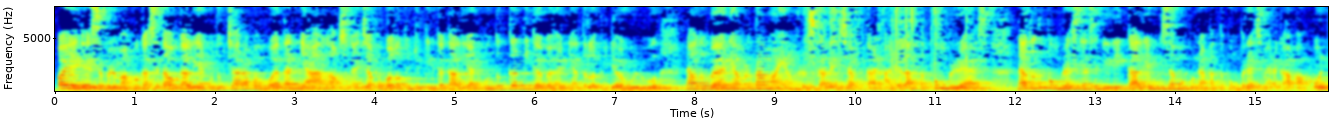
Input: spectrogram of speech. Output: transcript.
Oh ya guys, sebelum aku kasih tahu kalian untuk cara pembuatannya, langsung aja aku bakal tunjukin ke kalian untuk ketiga bahannya terlebih dahulu. Nah, untuk bahan yang pertama yang harus kalian siapkan adalah tepung beras. Nah untuk tepung berasnya sendiri kalian bisa menggunakan tepung beras merek apa pun.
